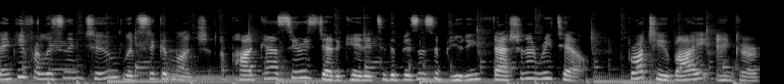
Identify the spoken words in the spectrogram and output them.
Thank you for listening to Lipstick and Lunch, a podcast series dedicated to the business of beauty, fashion, and retail, brought to you by Anchor.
